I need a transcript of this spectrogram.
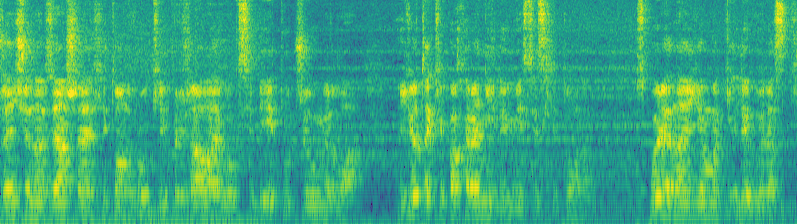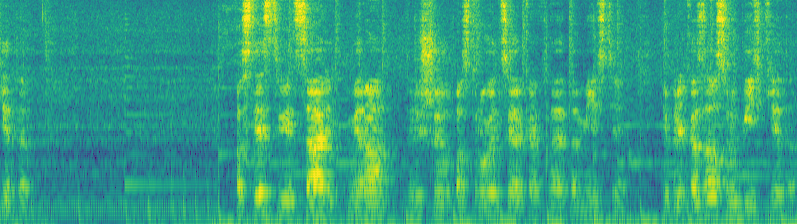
Женщина, взявшая хитон в руки, прижала его к себе и тут же умерла. Ее так и похоронили вместе с хитоном. Вскоре на ее могиле вырос кедр. Впоследствии царь Миран решил построить церковь на этом месте и приказал срубить кедр.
